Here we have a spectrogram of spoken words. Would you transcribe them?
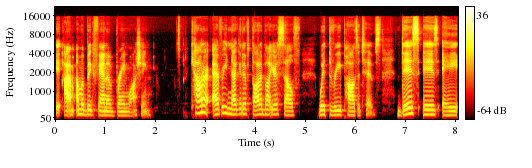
It, I'm, I'm a big fan of brainwashing Counter every negative thought about yourself with three positives. This is a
